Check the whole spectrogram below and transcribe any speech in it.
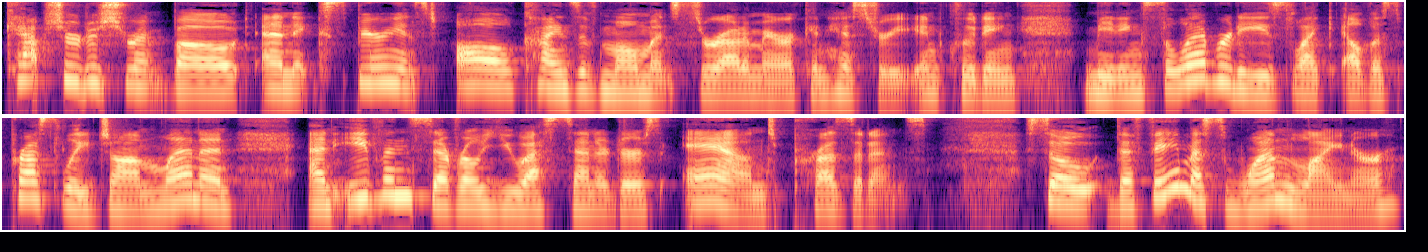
captured a shrimp boat, and experienced all kinds of moments throughout American history, including meeting celebrities like Elvis Presley, John Lennon, and even several US senators and presidents. So the famous one liner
